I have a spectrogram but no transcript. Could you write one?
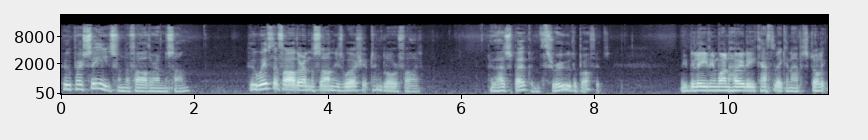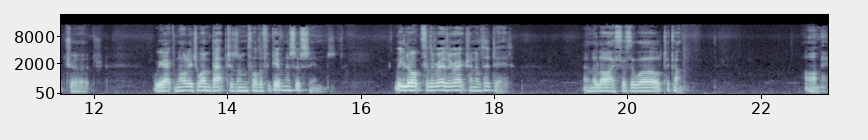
who proceeds from the Father and the Son, who with the Father and the Son is worshipped and glorified, who has spoken through the prophets. We believe in one holy, Catholic, and Apostolic Church. We acknowledge one baptism for the forgiveness of sins. We look for the resurrection of the dead and the life of the world to come. Amen.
